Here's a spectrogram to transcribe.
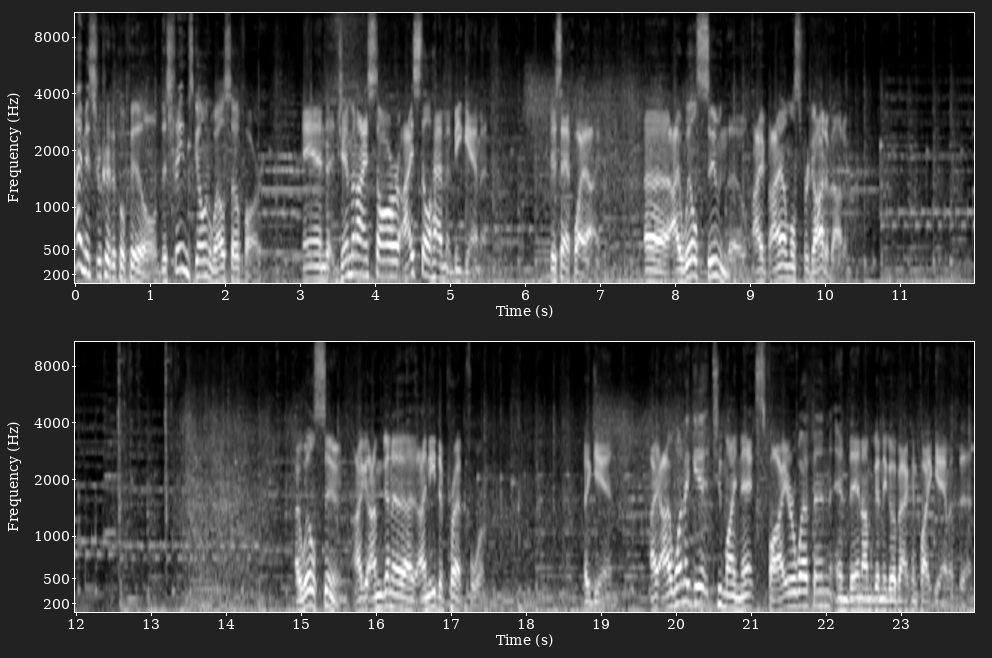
Hi, Mr. Critical Phil. The stream's going well so far. And Gemini Star, I still haven't beat Gammoth. Just FYI. Uh, I will soon, though. I, I almost forgot about him. I will soon. I, I'm gonna. I need to prep for him. Again. I, I want to get to my next fire weapon, and then I'm gonna go back and fight Gammoth then.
